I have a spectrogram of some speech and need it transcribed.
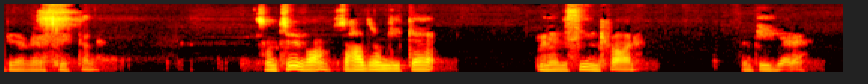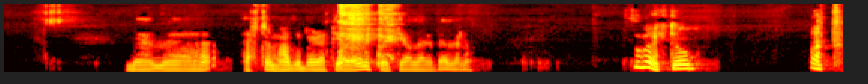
blev smittade. Som tur var så hade de lite medicin kvar sen tidigare. Men eh, efter de hade börjat dela ut det till alla rebellerna så märkte de att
